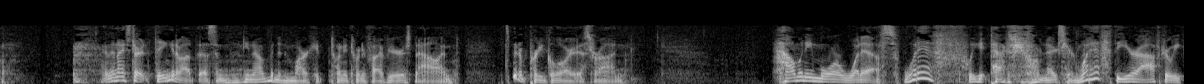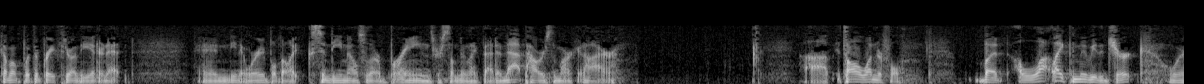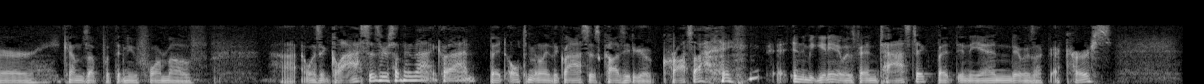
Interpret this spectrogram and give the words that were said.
And then I started thinking about this, and, you know, I've been in the market 20, 25 years now, and it's been a pretty glorious run. How many more what ifs? What if we get tax reform next year? And what if the year after we come up with a breakthrough on the internet? And, you know, we're able to, like, send emails with our brains or something like that, and that powers the market higher. Uh, it's all wonderful. But a lot like the movie The Jerk, where he comes up with a new form of uh, was it glasses or something like that? But ultimately, the glasses cause you to go cross-eyed. in the beginning, it was fantastic, but in the end, it was a, a curse.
